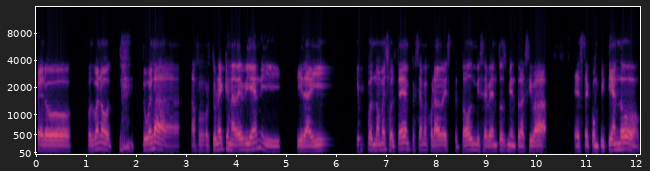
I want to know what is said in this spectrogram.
Pero, pues bueno, tuve la, la, fortuna de que nadé bien y, y, de ahí pues no me solté, empecé a mejorar este, todos mis eventos mientras iba este, compitiendo,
